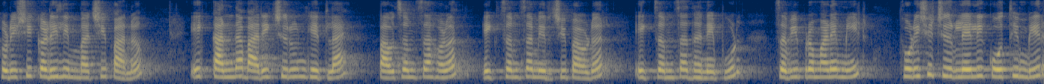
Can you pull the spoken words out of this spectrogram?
थोडीशी कढीलिंबाची पानं एक कांदा बारीक चिरून घेतलाय पाव चमचा हळद एक चमचा मिरची पावडर एक चमचा धनेपूड चवीप्रमाणे मीठ थोडीशी चिरलेली कोथिंबीर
